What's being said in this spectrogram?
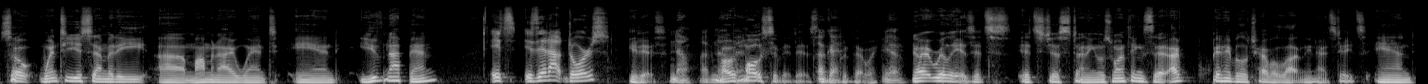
So went to Yosemite. Uh, Mom and I went, and you've not been. It's, is it outdoors? It is. No, I've not Mo-. Most of it is. Let me Okay. put it that way. Yeah. No, it really is. It's it's just stunning. It was one of the things that I've been able to travel a lot in the United States, and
